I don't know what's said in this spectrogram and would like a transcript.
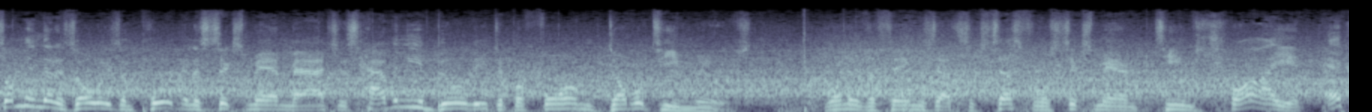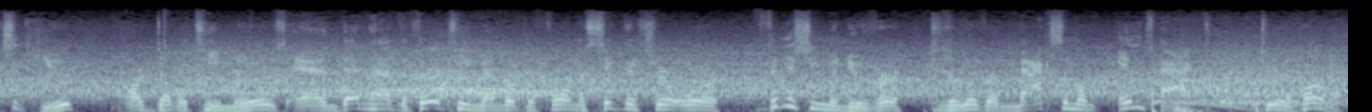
Something that is always important in a six-man match is having the ability to perform double team moves. One of the things that successful six-man teams try and execute are double team moves and then have the third team member perform a signature or finishing maneuver to deliver maximum impact to an opponent.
